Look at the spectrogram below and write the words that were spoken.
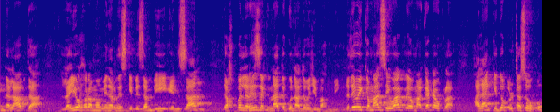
ان العبد لا يحرم من الرزق بذنبه انسان د خپل رزق نه د ګنا د وجې محرومي نه دی وی کما سیوا کړو ما ګټه وکړه حالانکه د الټا سو کو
